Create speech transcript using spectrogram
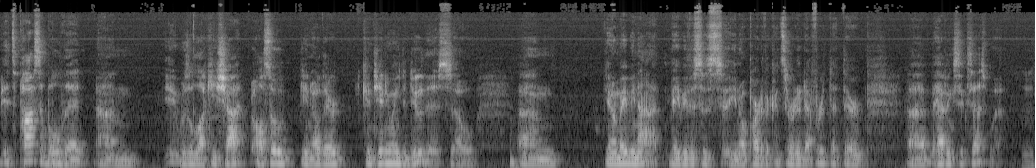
it's possible that um, it was a lucky shot. Also, you know, they're continuing to do this. So, um, you know, maybe not. Maybe this is, you know, part of a concerted effort that they're uh, having success with. Mm.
